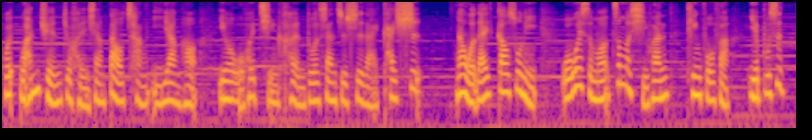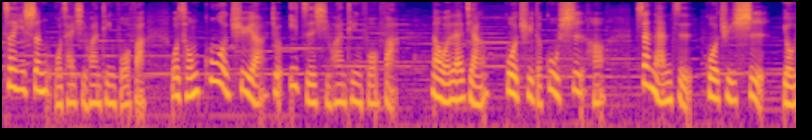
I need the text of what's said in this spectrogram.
会完全就很像道场一样哈，因为我会请很多善知识来开示。那我来告诉你，我为什么这么喜欢听佛法，也不是这一生我才喜欢听佛法，我从过去啊就一直喜欢听佛法。那我来讲过去的故事哈，善男子过去世有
